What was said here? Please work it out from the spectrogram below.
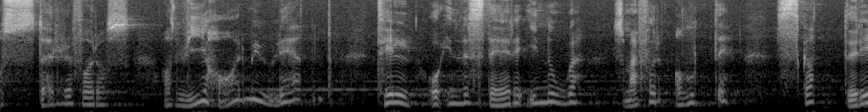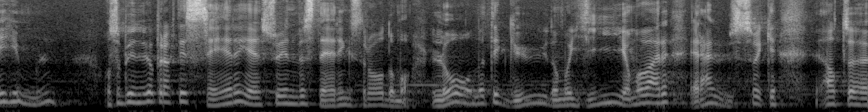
og større for oss at vi har muligheten til å investere i noe som er for alltid. Skatter i himmelen og så begynner vi å praktisere Jesu investeringsråd om å låne til Gud, om å gi, om å være rause, ikke at uh,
